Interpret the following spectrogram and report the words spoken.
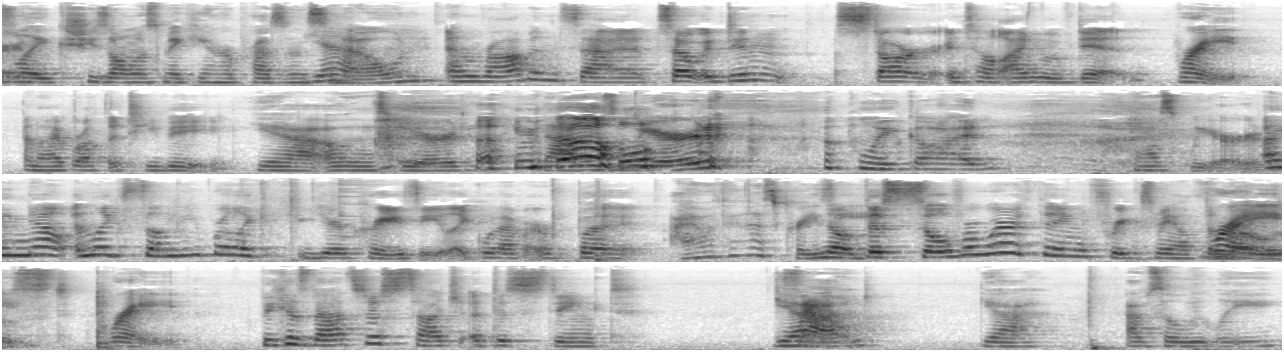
weird. like she's almost making her presence Yeah. known. And Robin said, so it didn't start until I moved in Right. And I brought the TV. Yeah. Oh, that's weird. That is weird. oh my god. That's weird. I know. And, like, some people are like, you're crazy, like, whatever. But I don't think that's crazy. no, the silverware thing freaks me out the Right. most. right. Because that's just such a distinct Yeah. sound. Yeah. Absolutely.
